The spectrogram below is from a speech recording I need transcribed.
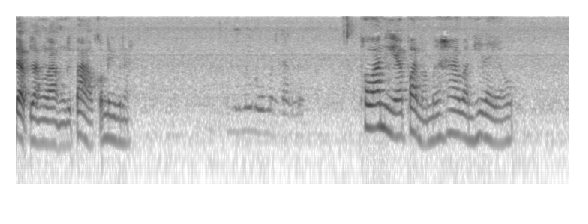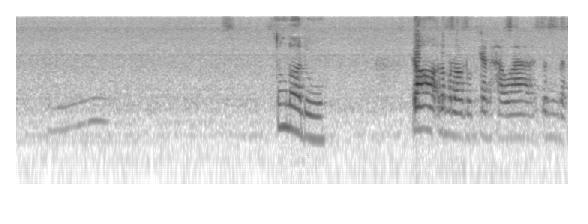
แบบหลังๆ หรือเปล่าก็ไม่รู้นะ นี่ไม่รู้เหมือนกันเลยเพราะว่าอันเนี้ยปล่อยมาเมื่อห้าวันที่แล้ว ต้องรอดู ก็เรามารอรุ้นกันนะคะว่าจะมีแบบ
